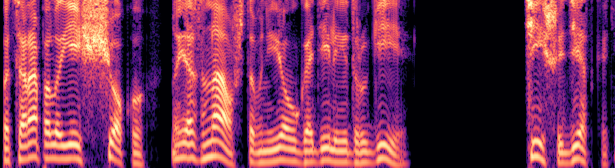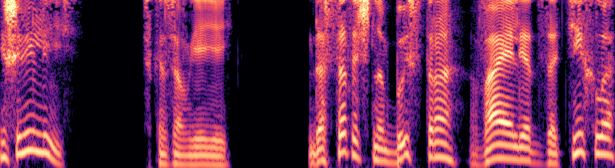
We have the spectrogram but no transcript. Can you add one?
поцарапала ей щеку, но я знал, что в нее угодили и другие. «Тише, детка, не шевелись», — сказал я ей. Достаточно быстро Вайлет затихла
